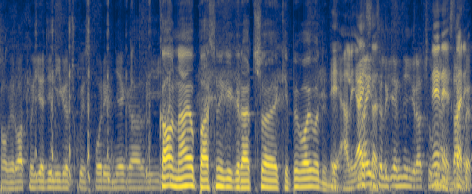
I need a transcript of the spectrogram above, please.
Kao verovatno jedini igrač koji je sporiji od njega, ali... Kao najopasnijeg igrača ekipe Vojvodine. E, ali aj sad... Najinteligentniji igrač u Ne, ne, stani, je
